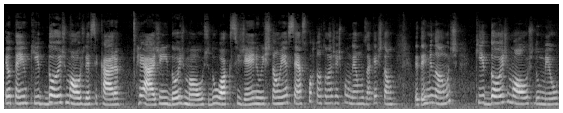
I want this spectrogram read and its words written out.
eu tenho que 2 mols desse cara reagem e 2 mols do oxigênio estão em excesso, portanto, nós respondemos a questão. Determinamos que 2 mols do meu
